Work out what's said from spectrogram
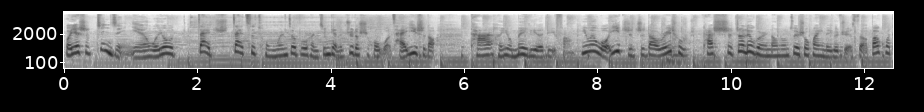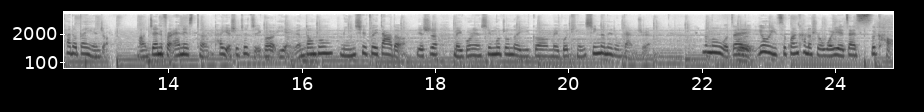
我也是近几年我又再再次重温这部很经典的剧的时候，我才意识到她很有魅力的地方。因为我一直知道 Rachel 她是这六个人当中最受欢迎的一个角色，包括她的扮演者。啊，Jennifer Aniston，她也是这几个演员当中名气最大的，也是美国人心目中的一个美国甜心的那种感觉。那么我在又一次观看的时候，我也在思考，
